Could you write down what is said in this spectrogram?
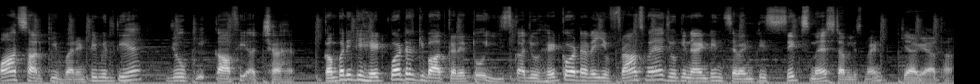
पाँच साल की वारंटी मिलती है, जो कि काफ़ी अच्छा है। कंपनी के हेडक्वार्टर की बात करें तो इसका जो हेडक्वार्टर है, ये फ्रांस में है, जो कि 1976 में स्टेब्लिशमेंट किया गया था।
